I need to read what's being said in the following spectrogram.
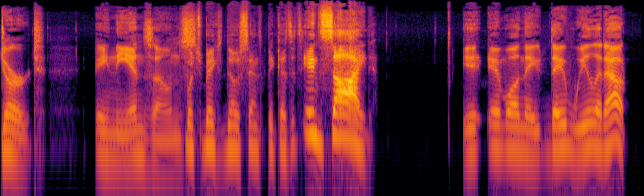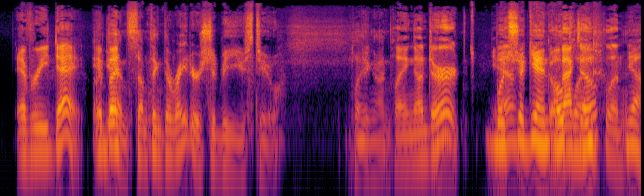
dirt in the end zones. Which makes no sense because it's inside. It, it, well, and they they wheel it out every day. Again, but something the Raiders should be used to. Playing on playing on dirt, Which, again, go back to Oakland. Oakland. Yeah.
